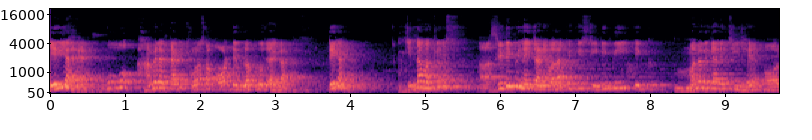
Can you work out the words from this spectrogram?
एरिया है, वो हमें लगता है कि थोड़ा सा और डेवलप हो जाएगा, ठीक है? चिंता मत करिए सीडीपी नहीं जाने वाला, क्योंकि सीडीपी एक मनोवैज्ञानिक चीज़ है और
